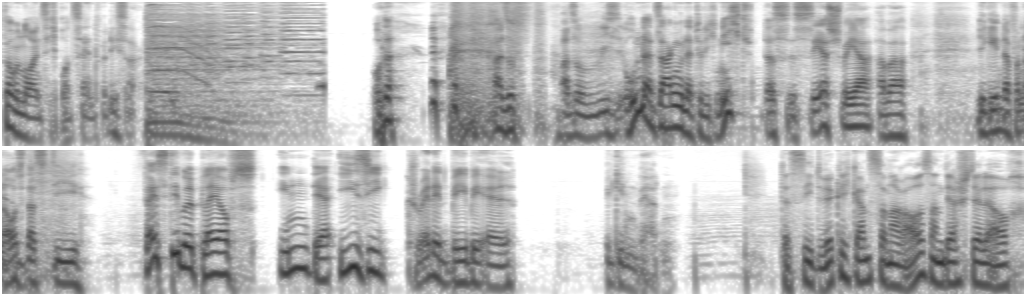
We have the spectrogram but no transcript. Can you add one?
95 Prozent, würde ich sagen. Oder? Also, also ich- 100 sagen wir natürlich nicht. Das ist sehr schwer, aber wir gehen davon aus, dass die Festival Playoffs in der Easy Credit BBL beginnen werden. Das sieht wirklich ganz danach aus. An der Stelle auch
